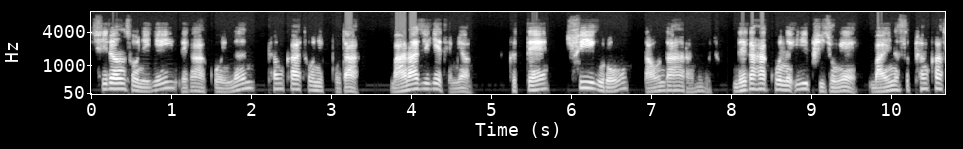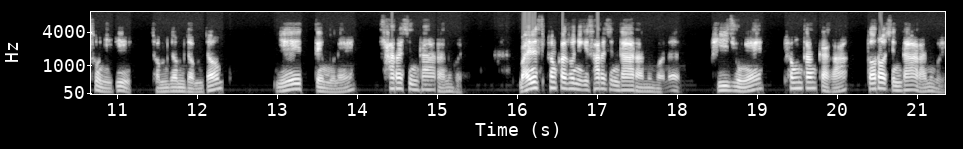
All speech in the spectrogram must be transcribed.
실현 손익이 내가 갖고 있는 평가 손익보다 많아지게 되면 그때 수익으로 나온다라는 거죠. 내가 갖고 있는 이 비중의 마이너스 평가 손익이 점점 점점 얘 때문에 사라진다라는 거예요. 마이너스 평가 손익이 사라진다라는 거는 비중의 평단가가 떨어진다라는 거예요.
